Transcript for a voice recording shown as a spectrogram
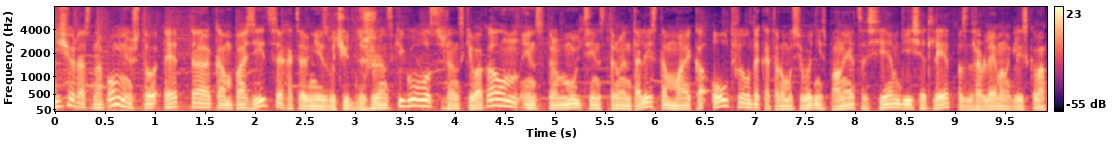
Еще раз напомню, что эта композиция, хотя в ней звучит женский голос, женский вокал, инстру- мультиинструменталиста Майка Олдфилда, которому сегодня исполняется 70 лет. Поздравляем английского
